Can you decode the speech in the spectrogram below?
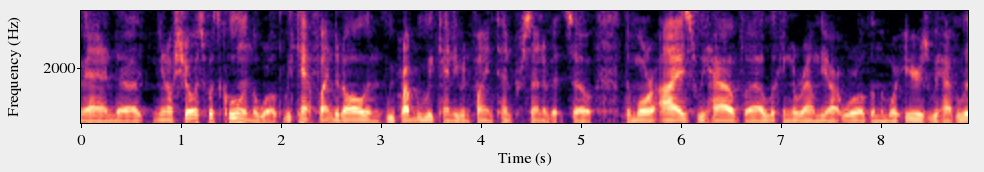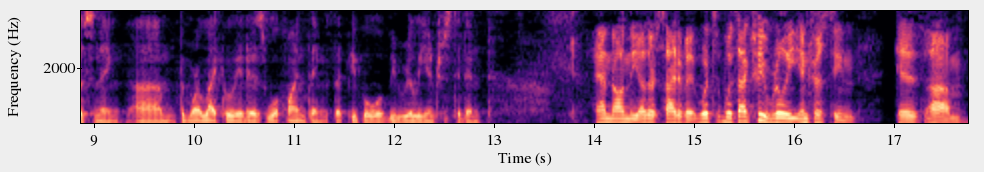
and uh, you know show us what's cool in the world. We can't find it all, and we probably can't even find ten percent of it. So the more eyes we have uh, looking around the art world, and the more ears we have listening, um, the more likely it is we'll find things that people will be really interested in. And on the other side of it, what's what's actually really interesting is um,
